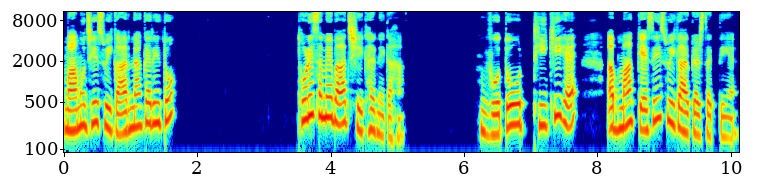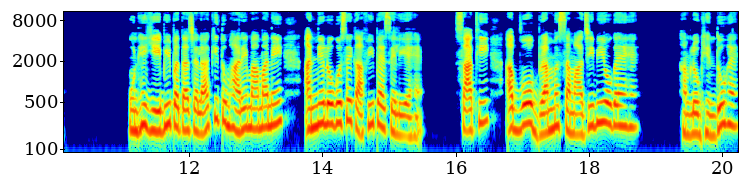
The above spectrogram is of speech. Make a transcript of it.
माँ मुझे स्वीकार ना करें तो? थोड़े समय बाद शेखर ने कहा वो तो ठीक ही है, अब माँ कैसे स्वीकार कर सकती हैं? उन्हें ये भी पता चला कि तुम्हारे मामा ने अन्य लोगों से काफ़ी पैसे लिए हैं, साथ ही अब वो ब्रह्म समाजी भी हो गए हैं। हम लोग हिंदू हैं।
